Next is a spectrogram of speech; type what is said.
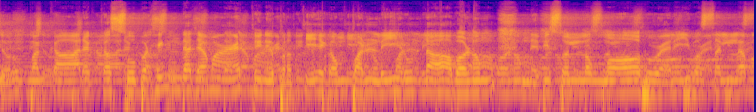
ചെറുപ്പക്കാരൊക്കെ സുബഹിന്റെ ജമാഅത്തിന് പ്രത്യേകം പള്ളിയിലുണ്ടാവണം. നബി സല്ലല്ലാഹു അലൈഹി വസല്ലമ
